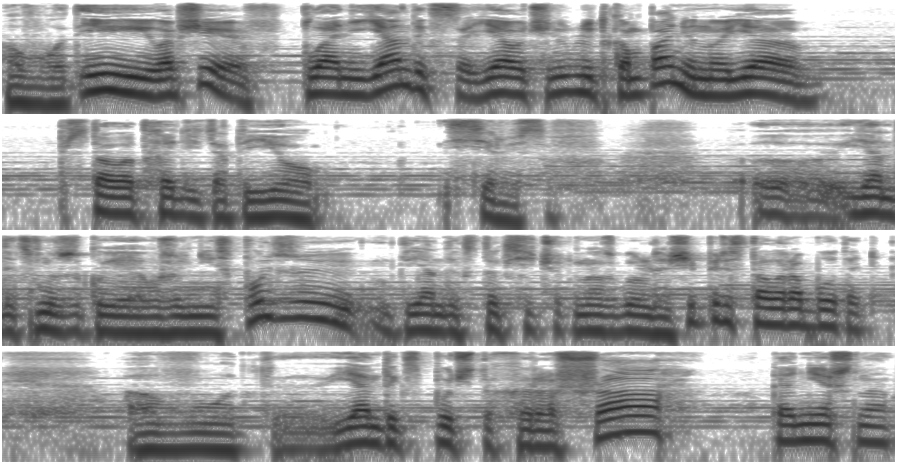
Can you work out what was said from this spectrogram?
Вот. И вообще, в плане Яндекса, я очень люблю эту компанию, но я стал отходить от ее сервисов. Э, Яндекс Музыку я уже не использую. Яндекс Такси что-то у нас в городе вообще перестал работать. Вот. Яндекс Почта хороша, конечно.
